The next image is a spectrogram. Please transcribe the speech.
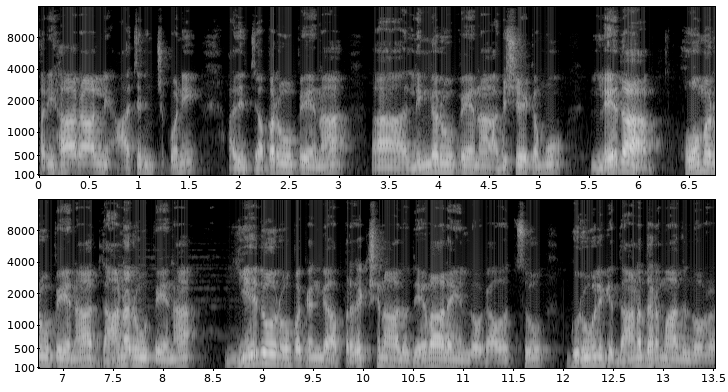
పరిహారాల్ని ఆచరించుకొని అది జపరూపేణ ఆ, లింగరూపేణ అభిషేకము లేదా హోమరూపేణ దానరూపేణ ఏదో రూపకంగా ప్రదక్షిణాలు దేవాలయంలో కావచ్చు గురువులకి దాన ధర్మాదుల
